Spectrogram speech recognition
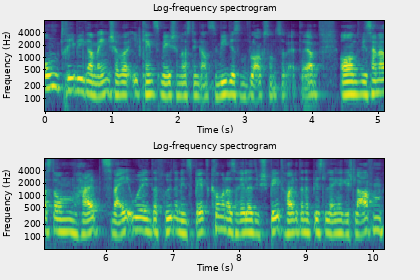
umtriebiger Mensch, aber ihr kennt es mir eh schon aus den ganzen Videos und Vlogs und so weiter. Ja. Und wir sind erst um halb zwei Uhr in der Früh dann ins Bett gekommen, also relativ spät, heute dann ein bisschen länger geschlafen,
